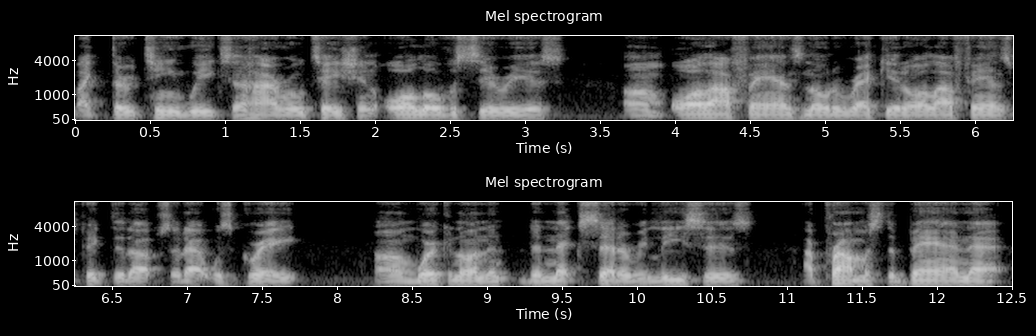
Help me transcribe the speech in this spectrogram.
like 13 weeks in high rotation all over Sirius. Um, all our fans know the record. All our fans picked it up, so that was great. Um, working on the, the next set of releases. I promised the band that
